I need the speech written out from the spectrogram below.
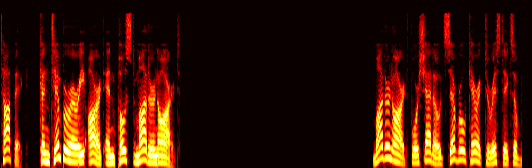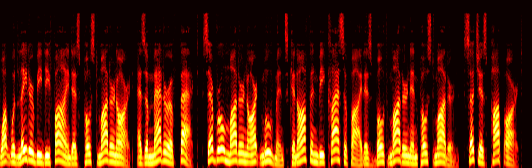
Topic: Contemporary art and postmodern art. Modern art foreshadowed several characteristics of what would later be defined as postmodern art. As a matter of fact, several modern art movements can often be classified as both modern and postmodern, such as pop art.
